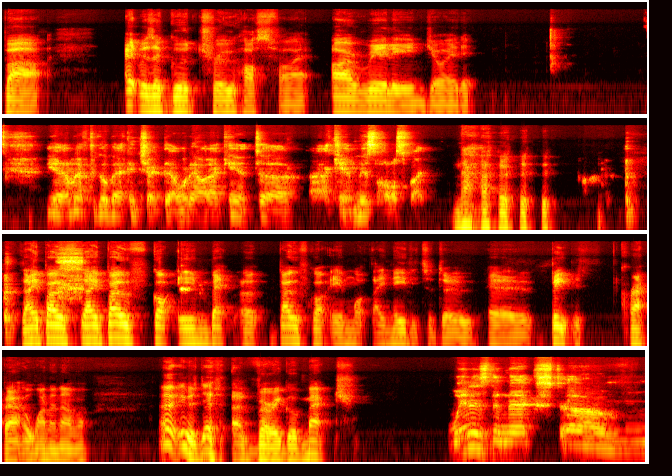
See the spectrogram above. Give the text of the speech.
but it was a good, true Hoss fight. I really enjoyed it. Yeah, I'm gonna have to go back and check that one out. I can't. Uh, I can't miss a Hoss fight. No, they both they both got in be- uh, both got in what they needed to do. Uh, beat the crap out of one another. Uh, it was just a very good match. When is the next um,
